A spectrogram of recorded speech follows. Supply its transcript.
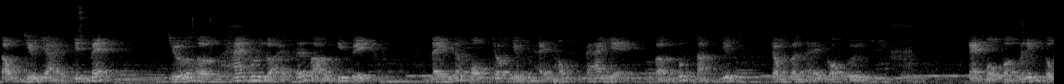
tổng chiều dài 9 mét chứa hơn 20 loại tế bào tiêu biệt đây là một trong những hệ thống đa dạng và phức tạp nhất trong cơ thể con người. Các bộ phận liên tục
